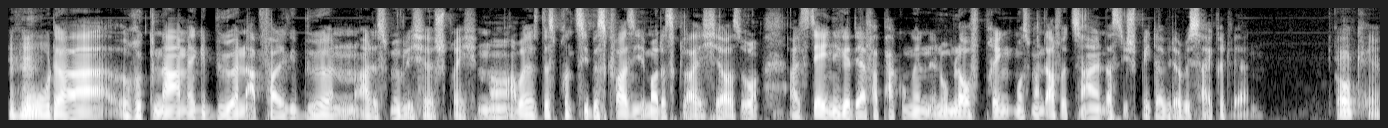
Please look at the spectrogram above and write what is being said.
mhm. oder Rücknahmegebühren, Abfallgebühren, alles Mögliche sprechen. Ne? Aber das Prinzip ist quasi immer das gleiche. Also als derjenige, der Verpackungen in Umlauf bringt, muss man dafür zahlen, dass die später wieder recycelt werden. Okay.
